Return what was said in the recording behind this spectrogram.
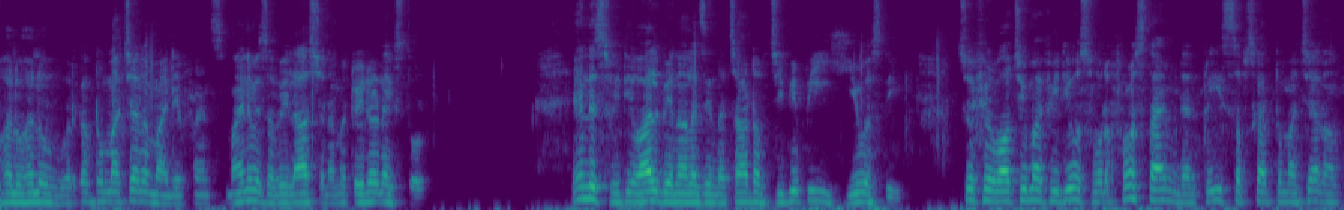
hello, hello. Welcome to my channel, my dear friends. My name is Abhilash and I'm a trader next door. In this video, I'll be analyzing the chart of GBP USD. So if you're watching my videos for the first time, then please subscribe to my channel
